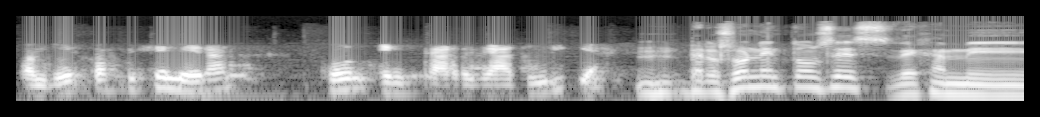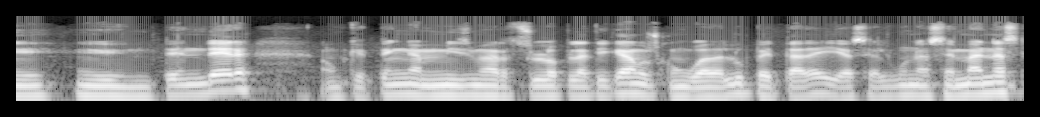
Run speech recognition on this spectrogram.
cuando éstas se generan con encargaduría. Pero son entonces, déjame entender, aunque tengan mismas, lo platicamos con Guadalupe Tadei hace algunas semanas,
